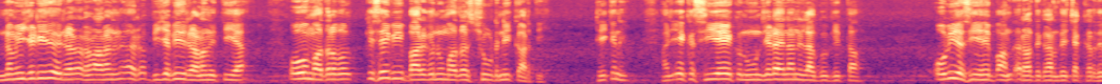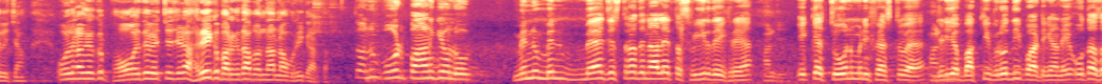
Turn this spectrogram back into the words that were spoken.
ਨਵੀਂ ਜਿਹੜੀ ਬੀਜੇਪੀ ਦੀ ਰਣਨੀਤੀ ਆ, ਉਹ ਮਤਲਬ ਕਿਸੇ ਵੀ ਵਰਗ ਨੂੰ ਮਤਲਬ ਛੂਟ ਨਹੀਂ ਕਰਦੀ। ਠੀਕ ਨਹੀਂ ਹਾਂਜੀ, ਇੱਕ ਸੀਏ ਕਾਨੂੰਨ ਜਿਹੜਾ ਇਹਨਾਂ ਨੇ ਲਾਗੂ ਕੀਤਾ ਉਹ ਵੀ ਅਸੀਂ ਇਹ ਬੰਦ ਰੱਦ ਕਰਨ ਦੇ ਚੱਕਰ ਦੇ ਵਿੱਚ ਆ ਉਹਦੇ ਨਾਲ ਕਿਉਂਕਿ ਫੌਜ ਦੇ ਵਿੱਚ ਜਿਹੜਾ ਹਰੇਕ ਵਰਗ ਦਾ ਬੰਦਾ ਨੌਕਰੀ ਕਰਦਾ। ਤੁਹਾਨੂੰ ਵੋਟ ਪਾਣ ਕਿਉਂ ਲੋਕ? ਮੈਨੂੰ ਮੈਨ- ਮੈਂ ਜਿਸ ਤਰ੍ਹਾਂ ਦੇ ਨਾਲ ਇਹ ਤਸਵੀਰ ਦੇਖ ਰਿਹਾ ਹਾਂਜੀ। ਇੱਕ ਇਹ ਚੋਣ ਮੈਨੀਫੈਸਟੋ ਹੈ ਜਿਹੜੀਆਂ ਬਾਕੀ ਵਿਰੋਧੀ ਪਾਰਟੀਆਂ ਨੇ ਉਹ ਤਾਂ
